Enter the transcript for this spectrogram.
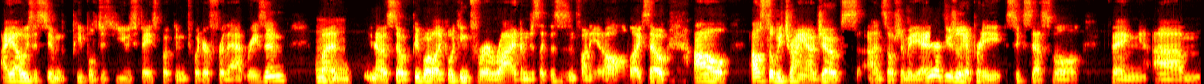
I always assumed people just use Facebook and Twitter for that reason. Mm-hmm. But you know, so people are like looking for a ride. I'm just like, this isn't funny at all. Like, so I'll I'll still be trying out jokes on social media, and that's usually a pretty successful thing. Um,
